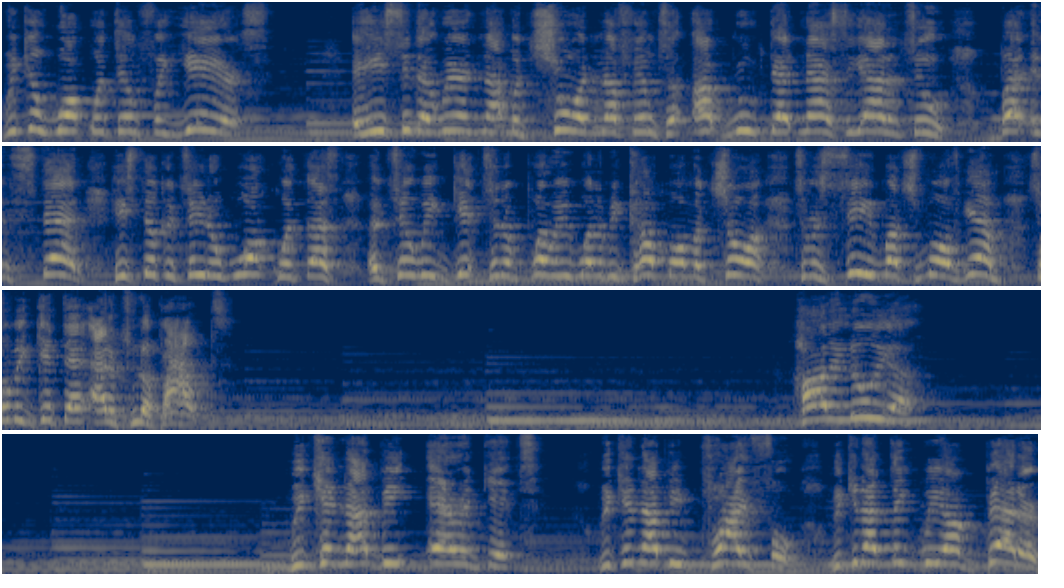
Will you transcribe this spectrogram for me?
We can walk with Him for years. And he see that we're not mature enough for him to uproot that nasty attitude. But instead, he still continue to walk with us until we get to the point where we want to become more mature to receive much more of him so we get that attitude about. Hallelujah. We cannot be arrogant. We cannot be prideful. We cannot think we are better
